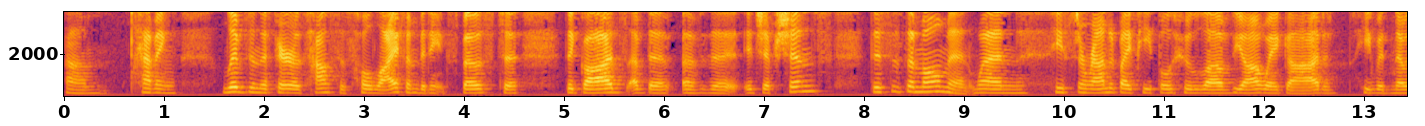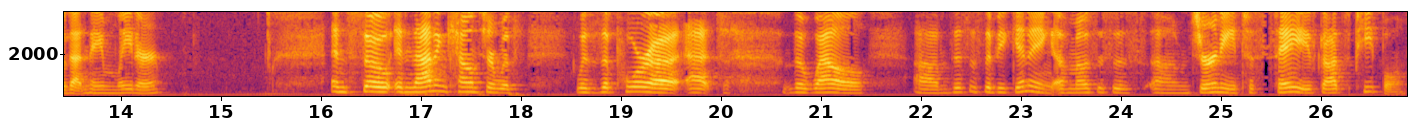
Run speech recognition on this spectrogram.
um, having lived in the Pharaoh's house his whole life and been exposed to the gods of the of the Egyptians. This is the moment when he's surrounded by people who love Yahweh God. He would know that name later. And so in that encounter with with Zipporah at the well, um, this is the beginning of Moses' um, journey to save God's people.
